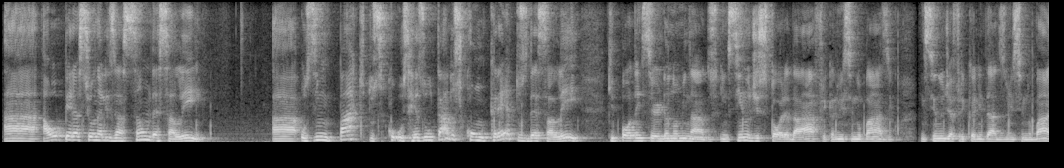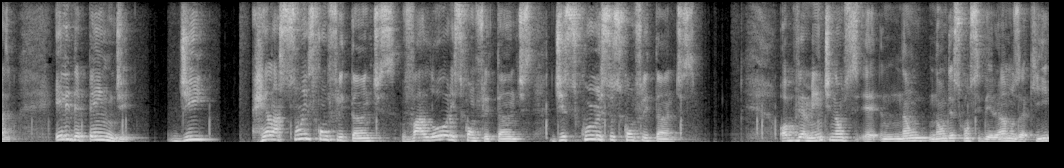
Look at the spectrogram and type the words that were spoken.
a, a operacionalização dessa lei, a, os impactos, os resultados concretos dessa lei, que podem ser denominados ensino de história da África no ensino básico, ensino de africanidades no ensino básico, ele depende de relações conflitantes, valores conflitantes, discursos conflitantes. Obviamente não, é, não, não desconsideramos aqui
